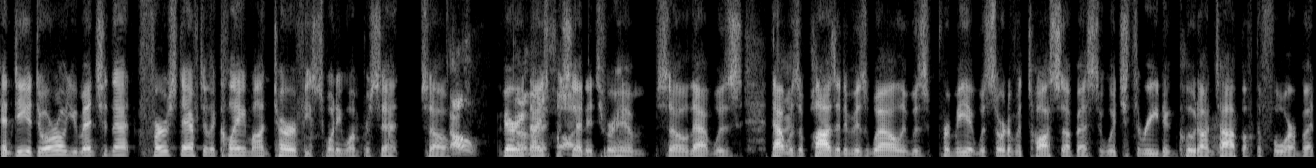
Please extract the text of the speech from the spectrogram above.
And Diodoro, you mentioned that first after the claim on turf, he's twenty one percent. So Oh, very better than I nice percentage for him. So that was that Okay. was a positive as well. It was for me, it was sort of a toss up as to which three to include on top of the four. But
